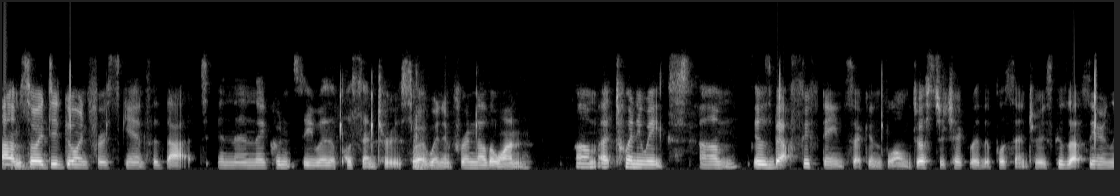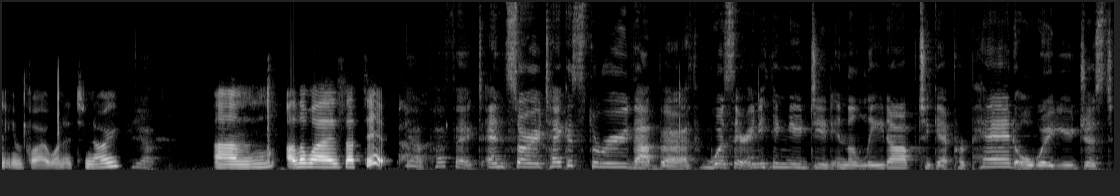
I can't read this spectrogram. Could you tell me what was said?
Um, so I did go in for a scan for that, and then they couldn't see where the placenta is, so I went in for another one. Um, at 20 weeks, um, it was about 15 seconds long just to check where the placenta is because that's the only info I wanted to know. Yeah. Um, otherwise, that's it. Yeah, perfect. And so take us through that birth. Was there anything you did in the lead up to get prepared, or were you just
